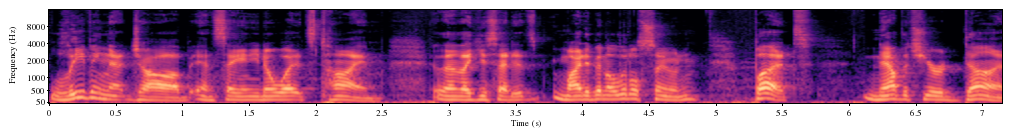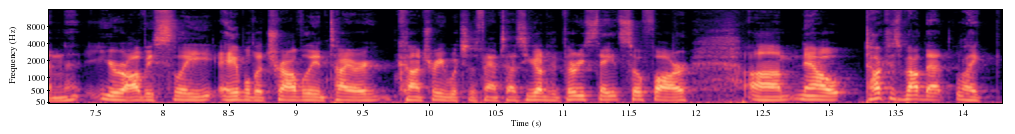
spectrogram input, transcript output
leaving that job and saying, you know what, it's time. And then, like you said, it might have been a little soon, but now that you're done, you're obviously able to travel the entire country, which is fantastic. You got to 30 states so far. Um, now, talk to us about that, like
